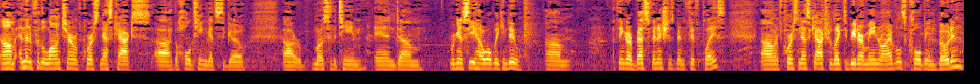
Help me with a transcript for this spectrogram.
Um, and then for the long term, of course, NESCACs, uh, the whole team gets to go, uh, most of the team, and um, we're going to see how well we can do. Um, I think our best finish has been fifth place. Um, of course, NESCACs would like to beat our main rivals, Colby and Bowdoin,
